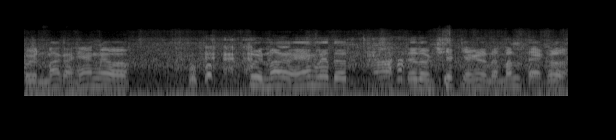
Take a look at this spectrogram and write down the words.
ปืนมากกับแห้งเลยเหรอปืนมากกับแห้งเลยแต่แต่ต้องเช็คอย่างนั้นนะมันแตกเลย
